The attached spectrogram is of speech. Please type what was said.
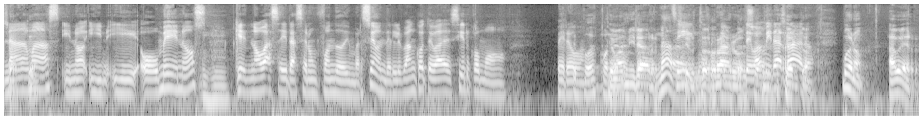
nada más y no y, y- o menos, que no vas a ir a hacer un fondo de inversión. El banco te va a decir como... Te Pero... te poner va a mirar, nada, Sí, Raro. Te va a mirar ¿cierto? raro. Bueno, a ver,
